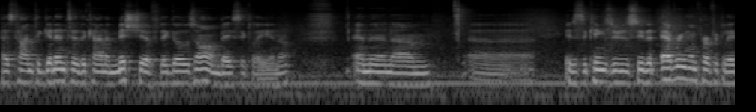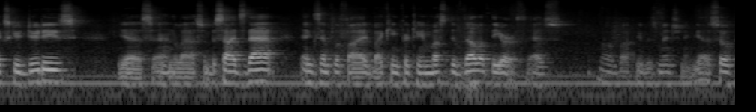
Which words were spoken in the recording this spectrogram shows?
has time to get into the kind of mischief that goes on, basically, you know. And then um, uh, it is the king's duty to see that everyone perfectly execute duties. Yes, and the last one. Besides that, exemplified by King Prithu, must develop the earth, as well, Bhakti was mentioning. Yeah, so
